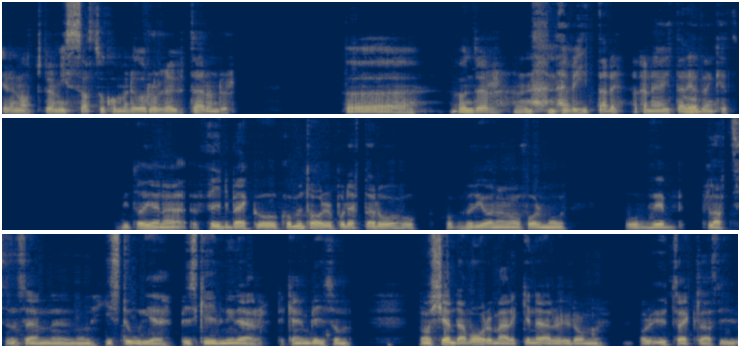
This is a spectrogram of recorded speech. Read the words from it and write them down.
är det något vi har missat så kommer det att rulla ut där under eh, under när vi hittar det, eller när jag hittar det helt enkelt. Vi tar gärna feedback och kommentarer på detta då och kommer väl göra någon form av på webbplatsen sen, någon historiebeskrivning där. Det kan ju bli som de kända varumärken där, hur de har utvecklats i,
